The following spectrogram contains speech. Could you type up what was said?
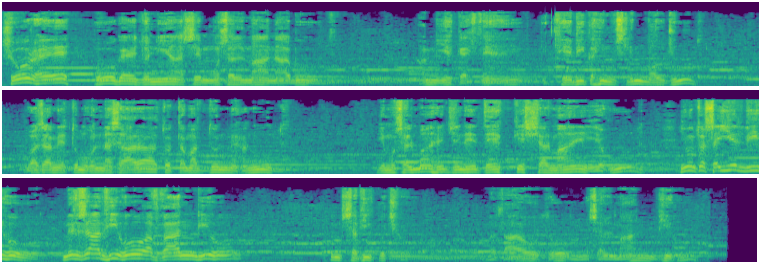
شور ہے ہو گئے دنیا سے مسلمان آبود ہم یہ کہتے ہیں کہ تھے بھی کہیں مسلم موجود، وضع میں تم ہو نصارہ تو تمدن میں حنود۔ یہ مسلمان ہیں جنہیں دیکھ کے شرمائیں یہود۔ یوں تو سید بھی ہو، مرزا بھی ہو، افغان بھی ہو۔ تم سبھی کچھ ہو، بتاؤ تو مسلمان بھی ہو۔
